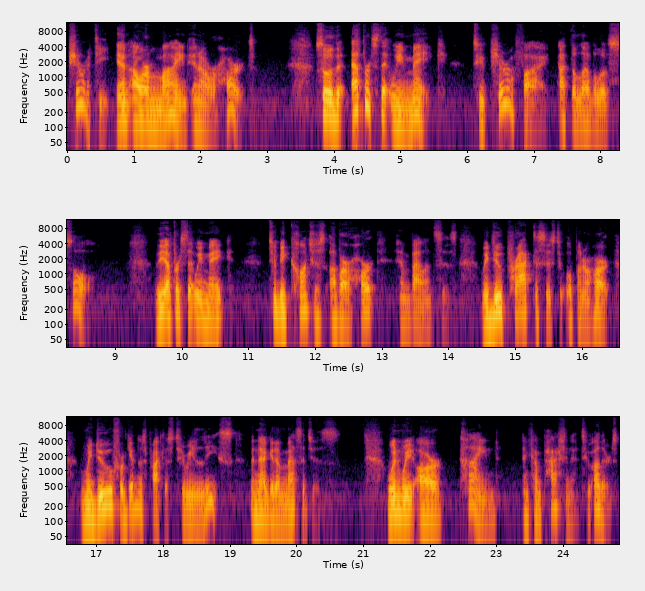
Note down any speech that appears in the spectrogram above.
purity in our mind in our heart. So the efforts that we make to purify at the level of soul the efforts that we make to be conscious of our heart imbalances. We do practices to open our heart we do forgiveness practice to release the negative messages. When we are kind and compassionate to others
